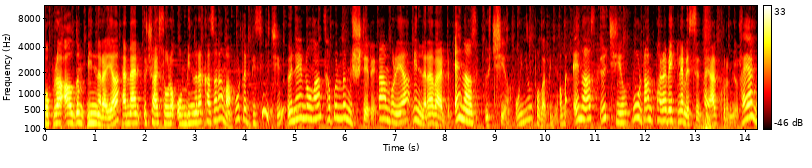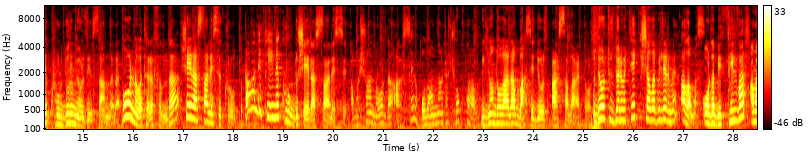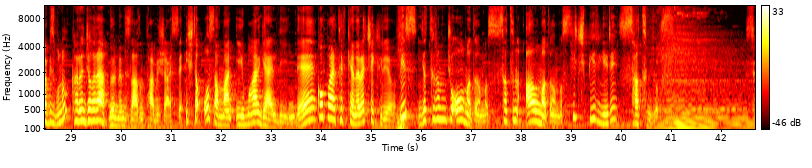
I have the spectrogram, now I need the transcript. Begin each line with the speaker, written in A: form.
A: toprağı aldım 1000 liraya hemen 3 ay sonra 10 bin lira kazanamam. Burada bizim için önemli olan sabırlı müşteri. Ben buraya 1000 lira verdim. En az 3 yıl, 10 yıl da olabilir ama en az 3 yıl buradan para beklemesin. Hayal kurmuyoruz. Hayal de kurdurmuyoruz insanlara. Bornova tarafında şehir hastanesi kuruldu. Dağın eteğine kuruldu şehir hastanesi. Ama şu anda orada arsa yok. Olanlar da çok pahalı. Milyon dolardan bahsediyoruz arsalarda orada. Bu 400 dönümü tek kişi alabilir mi? Alamaz. Orada bir fil var ama biz bunu karıncalara bölmemiz lazım tabiri caizse. İşte o zaman imar geldiğinde kooperatif kenara çekiliyor. Biz yatırımcı olmadığımız, satın almadığımız hiçbir yeri satmıyoruz.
